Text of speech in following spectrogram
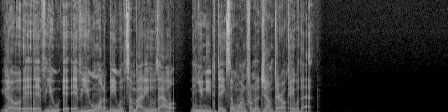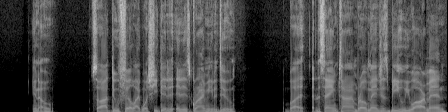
you know, if you if you want to be with somebody who's out, then you need to date someone from the jump they're okay with that. You know, so I do feel like what she did, it is grimy to do. But at the same time, bro, man, just be who you are, man.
